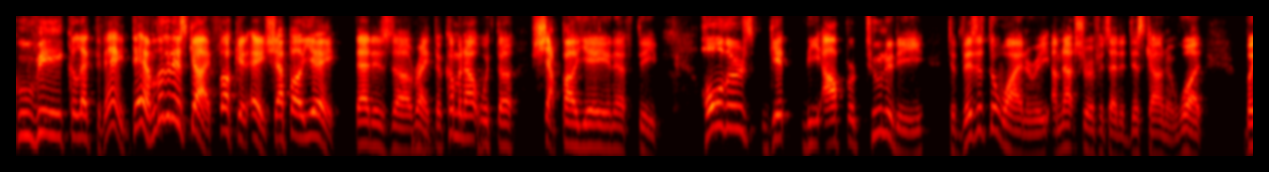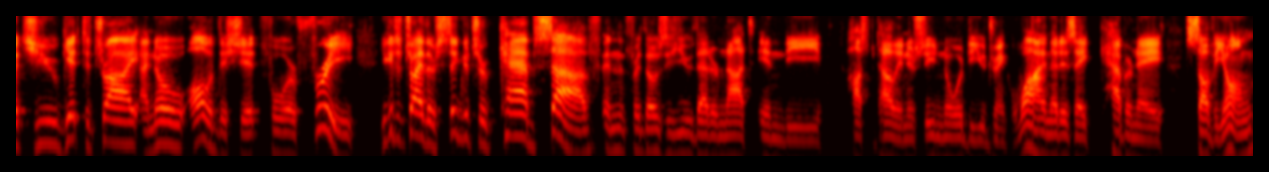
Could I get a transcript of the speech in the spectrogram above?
Cuvée Collective. Hey, damn, look at this guy. Fucking, hey, Chapelier. That is uh, right. They're coming out with the Chapelier NFT. Holders get the opportunity to visit the winery. I'm not sure if it's at a discount or what, but you get to try, I know all of this shit for free. You get to try their signature Cab Sauv. And for those of you that are not in the hospitality industry, nor do you drink wine, that is a Cabernet Sauvignon.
